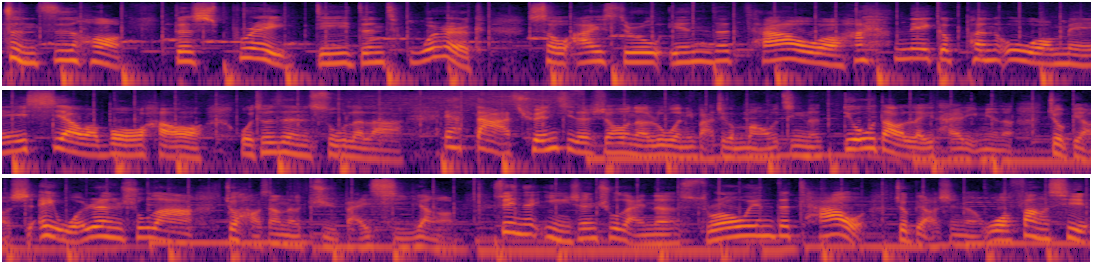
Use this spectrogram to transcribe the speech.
整支哈、The spray didn't work, so I threw in the towel. 哎，那个喷雾哦没效啊，不好，我就认输了啦。哎呀，打拳击的时候呢，如果你把这个毛巾呢丢到擂台里面呢，就表示哎我认输啦，就好像呢举白旗一样啊。所以呢引申出来呢，throw in the towel 就表示呢我放弃，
